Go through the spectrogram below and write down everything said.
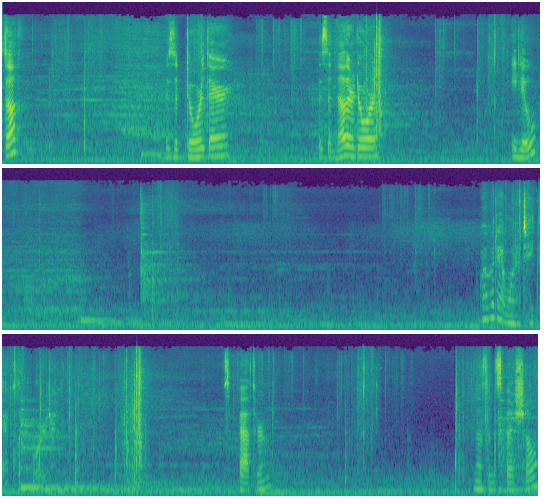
stuff. There's a door there. There's another door. Hello? Why would I want to take that clipboard? It's a bathroom. Nothing special.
